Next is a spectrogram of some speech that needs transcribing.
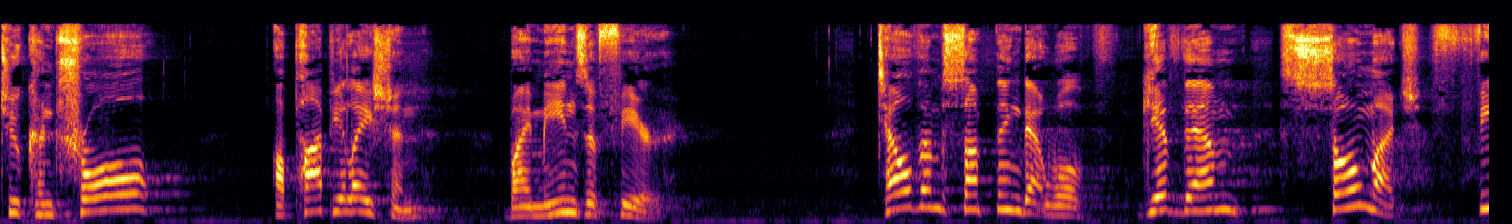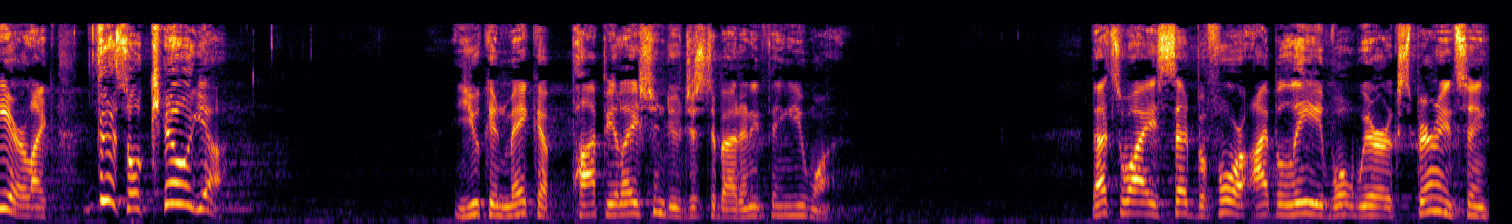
to control a population by means of fear. Tell them something that will give them so much fear, like, this will kill you. You can make a population do just about anything you want. That's why I said before, I believe what we're experiencing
